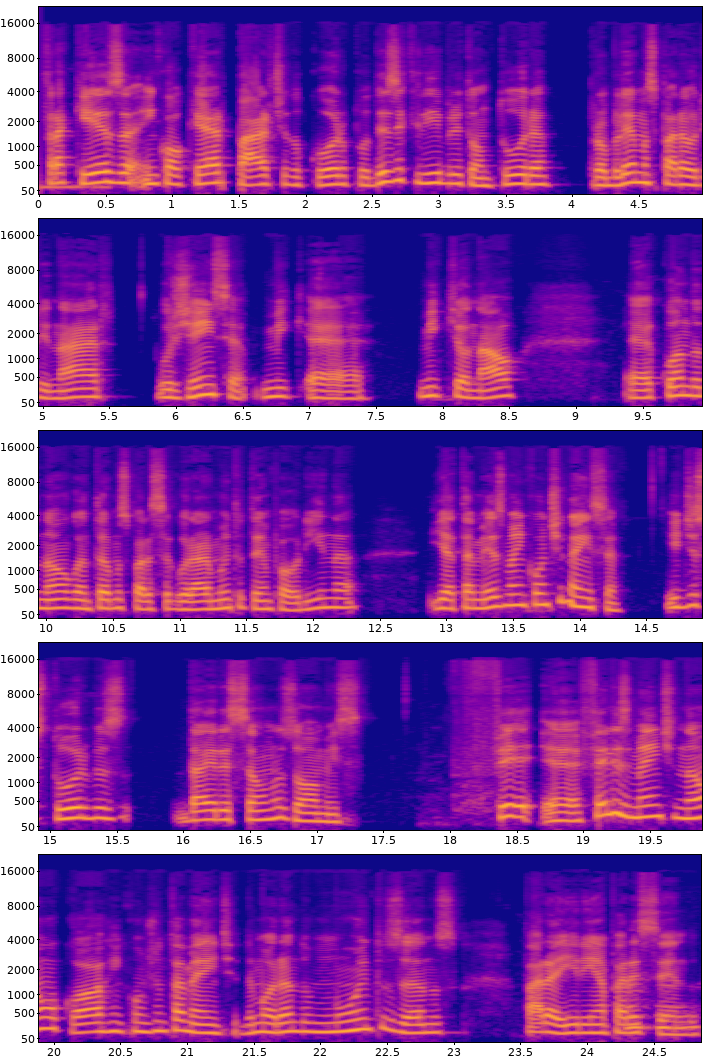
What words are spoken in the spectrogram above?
fraqueza em qualquer parte do corpo, desequilíbrio e tontura, problemas para urinar, urgência é, miccional, é, quando não aguentamos para segurar muito tempo a urina e até mesmo a incontinência, e distúrbios da ereção nos homens. Fe, é, felizmente não ocorrem conjuntamente, demorando muitos anos para irem aparecendo. Uhum.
